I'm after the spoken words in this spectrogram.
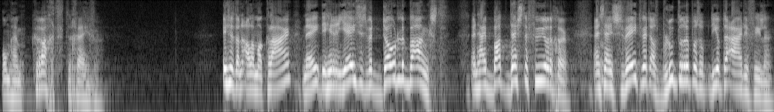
om hem kracht te geven. Is het dan allemaal klaar? Nee, de Heer Jezus werd dodelijk beangst. En hij bad des te vuriger. En zijn zweet werd als bloeddruppels op die op de aarde vielen.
